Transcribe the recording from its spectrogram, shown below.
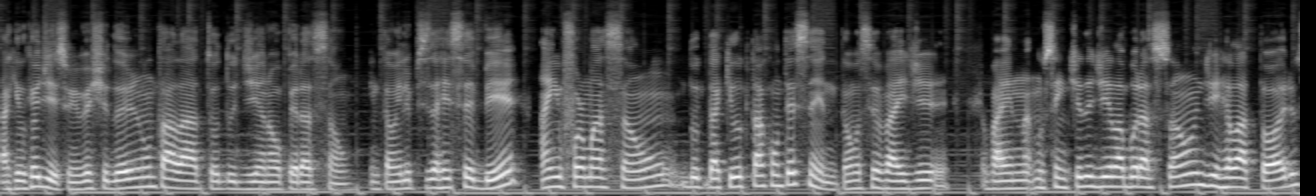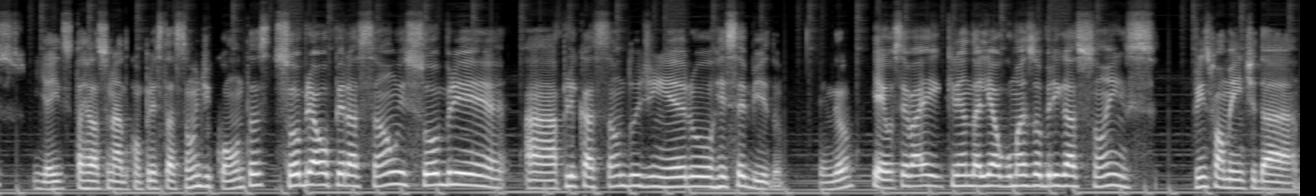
Aquilo que eu disse, o investidor ele não está lá todo dia na operação, então ele precisa receber a informação do, daquilo que está acontecendo. Então você vai de vai no sentido de elaboração de relatórios, e aí isso está relacionado com prestação de contas, sobre a operação e sobre a aplicação do dinheiro recebido entendeu? E aí você vai criando ali algumas obrigações, principalmente da,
